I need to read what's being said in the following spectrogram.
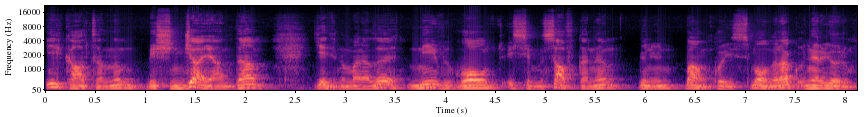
ilk altının 5. ayağında 7 numaralı New World isimli safkanın günün banko ismi olarak öneriyorum.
